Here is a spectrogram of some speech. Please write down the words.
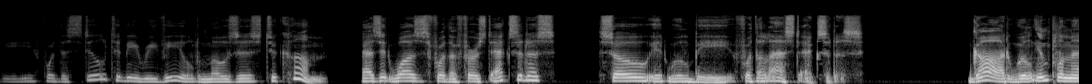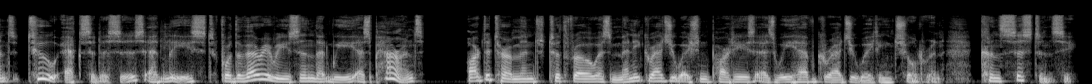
be for the still to be revealed Moses to come. As it was for the first Exodus, so it will be for the last Exodus. God will implement two Exoduses, at least, for the very reason that we, as parents, are determined to throw as many graduation parties as we have graduating children. Consistency.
